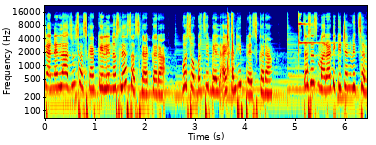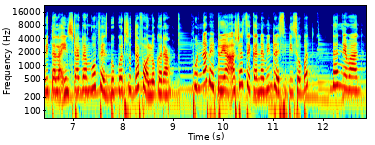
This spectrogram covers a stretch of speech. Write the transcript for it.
चॅनेलला अजून सबस्क्राईब केले नसल्यास सबस्क्राईब करा व सोबतचे बेल आयकनही प्रेस करा. तसेच मराठी किचन विथ सविताला इंस्टाग्राम व फेसबुकवर सुद्धा फॉलो करा. पुन्हा भेटूया अशाच एका नवीन रेसिपीसोबत धन्यवाद!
